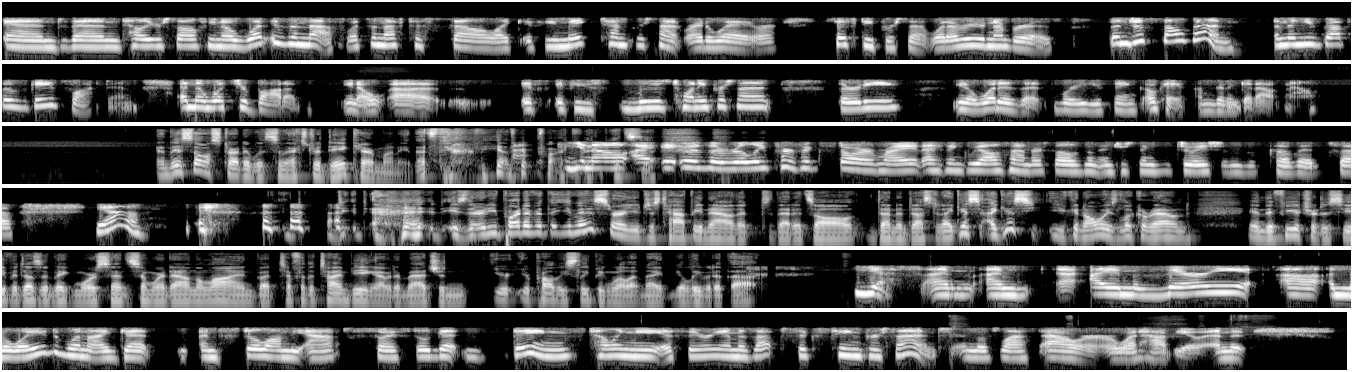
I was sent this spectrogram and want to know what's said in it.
And then tell yourself you know what is enough? What's enough to sell? Like if you make 10% right away or 50% whatever your number is then just sell then and then you've got those gates locked in and then what's your bottom you know uh if if you lose 20% 30 you know what is it where you think okay i'm going to get out now and this all started with some extra daycare money. That's the, the other part. You know, I, it was a really perfect storm, right? I think we all found ourselves in interesting situations with COVID. So, yeah. Is there any part of it that you miss, or are you just happy now that that it's all done and dusted? I guess I guess you can always look around in the future to see if it doesn't make more sense somewhere down the line. But for the time being, I would imagine you're you're probably sleeping well at night. and You'll leave it at that. Yes, I'm. I'm. I am very uh, annoyed when I get. I'm still on the apps, so I still get dings telling me Ethereum is up 16% in this last hour or what have you, and it.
